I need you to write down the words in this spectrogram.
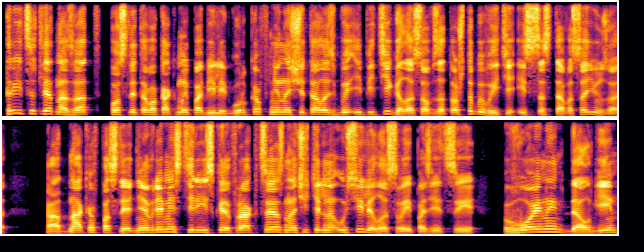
«Тридцать лет назад, после того, как мы побили гурков, не насчиталось бы и пяти голосов за то, чтобы выйти из состава Союза. Однако в последнее время стирийская фракция значительно усилила свои позиции. Войны, долги,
